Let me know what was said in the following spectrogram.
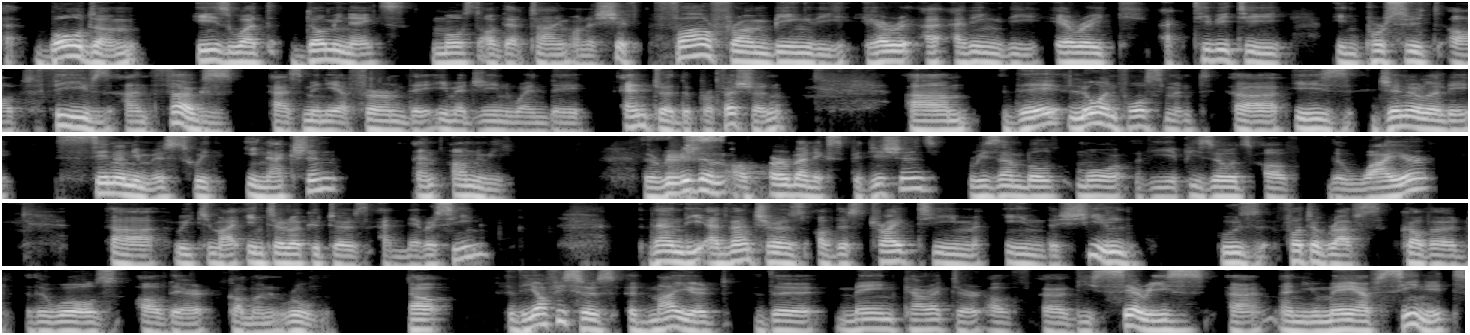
uh, boredom is what dominates most of their time on a shift. Far from being the uh, having the heroic activity in pursuit of thieves and thugs, as many affirm they imagine when they entered the profession, um, the law enforcement uh, is generally synonymous with inaction and ennui. The rhythm of urban expeditions resembled more the episodes of The Wire, uh, which my interlocutors had never seen, than the adventures of the strike team in The Shield, whose photographs covered the walls of their common room. Now, the officers admired the main character of uh, the series, uh, and you may have seen it.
